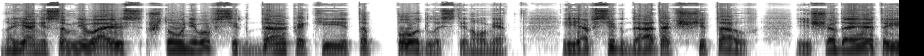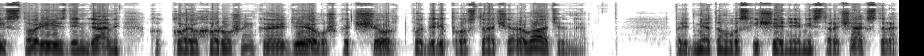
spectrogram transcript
но я не сомневаюсь, что у него всегда какие-то подлости на уме. И я всегда так считал, еще до этой истории с деньгами. Какая хорошенькая девушка, черт побери, просто очаровательная!» Предметом восхищения мистера Чакстера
